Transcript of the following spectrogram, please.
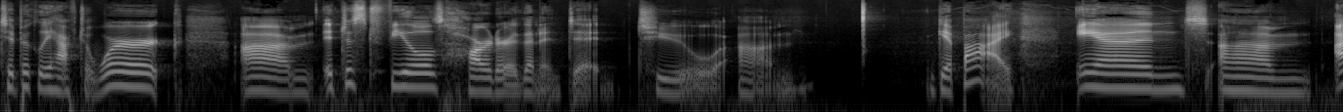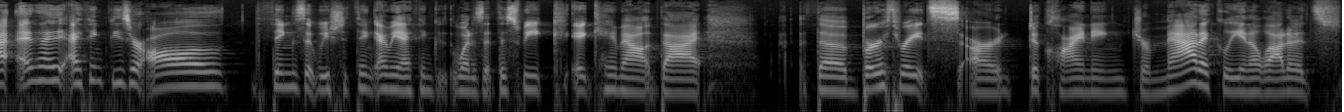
typically have to work. Um, it just feels harder than it did to um, get by. And um, I and I, I think these are all things that we should think. I mean, I think what is it this week? It came out that the birth rates are declining dramatically, and a lot of it's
